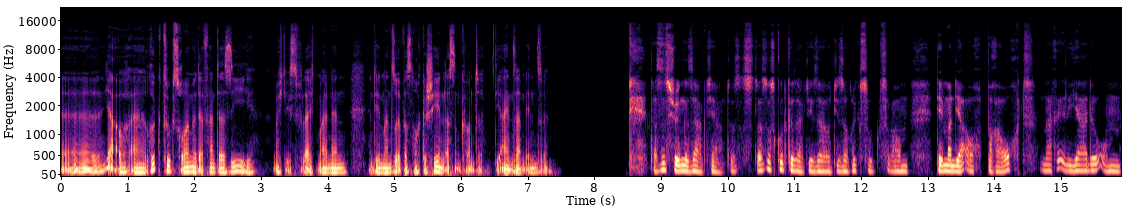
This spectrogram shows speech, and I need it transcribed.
äh, ja, auch äh, Rückzugsräume der Fantasie, möchte ich es vielleicht mal nennen, in denen man so etwas noch geschehen lassen konnte. Die einsamen Inseln. Das ist schön gesagt, ja. Das ist, das ist gut gesagt, dieser, dieser Rückzugsraum, den man ja auch braucht nach Eliade, um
